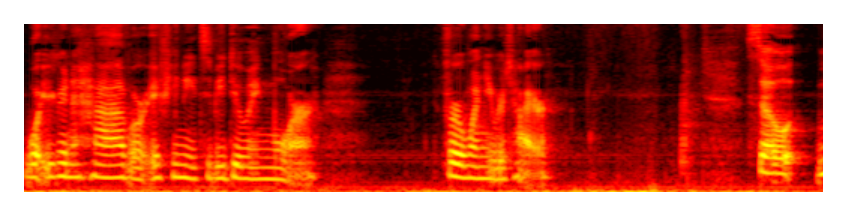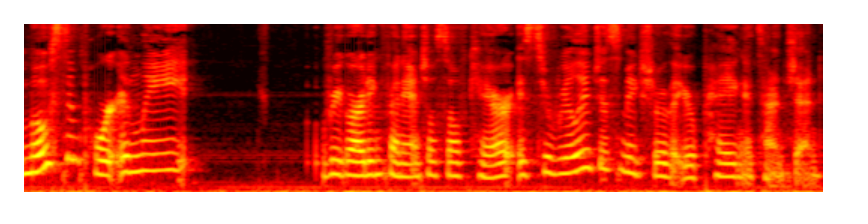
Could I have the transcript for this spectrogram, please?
what you're going to have or if you need to be doing more for when you retire. So, most importantly, regarding financial self care, is to really just make sure that you're paying attention.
